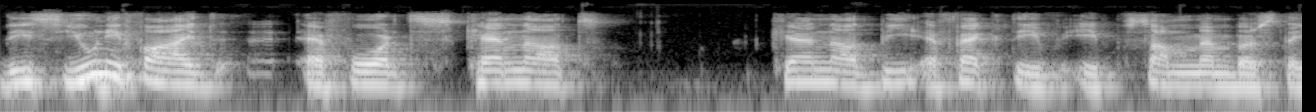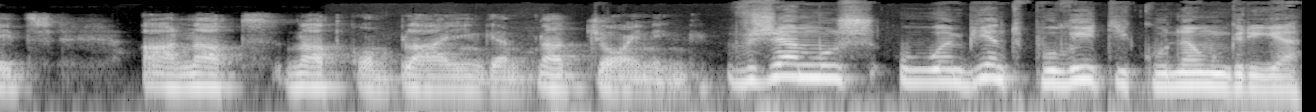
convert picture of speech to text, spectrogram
these unified efforts cannot cannot be effective if some member states are not, not complying and not joining. Vejamos o ambiente político na Hungria.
